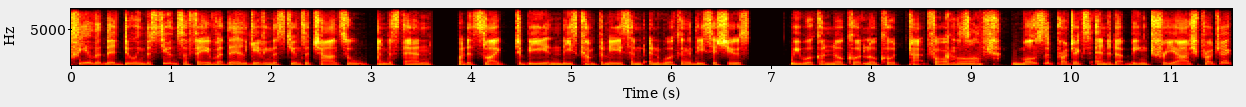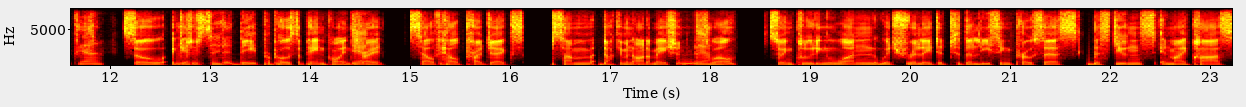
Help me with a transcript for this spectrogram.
feel that they're doing the students a favor. They're Yeah. giving the students a chance to understand what it's like to be in these companies and, and working with these issues. We work on no code, low code platforms. Cool. Most of the projects ended up being triage projects. Yeah. So again, they, they propose the pain points, Yeah. right? Self help projects, some document automation Yeah. as well. So, including one which related to the leasing process. The students in my class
